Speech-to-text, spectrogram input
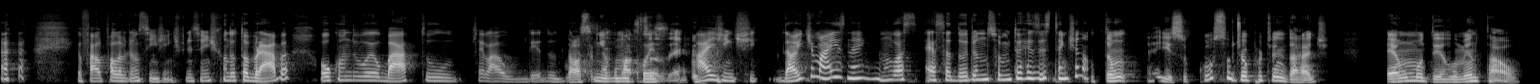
eu falo palavrão sim, gente. Principalmente quando eu tô braba ou quando eu bato, sei lá, o dedo Nossa, em alguma coisa. Né? Ai, gente, dói demais, né? Eu não gosto. Essa dor eu não sou muito resistente, não. Então, é isso. Custo de oportunidade é um modelo mental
